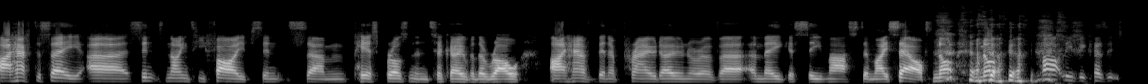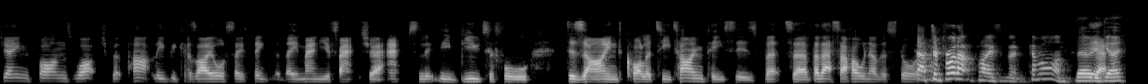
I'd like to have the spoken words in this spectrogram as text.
I have to say, uh, since '95, since um, Pierce Brosnan took over the role, I have been a proud owner of uh, Omega Seamaster myself. Not not partly because it's James Bond's watch, but partly because I also think that they manufacture absolutely beautiful, designed, quality timepieces. But uh, but that's a whole other story. That's a product placement. Come on. There yeah. you go.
